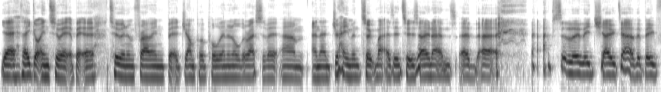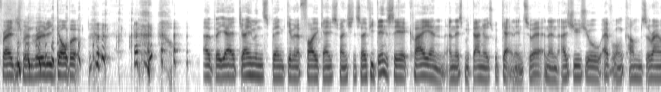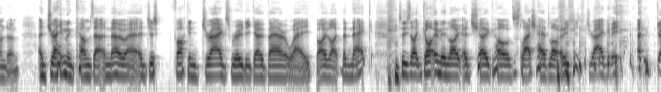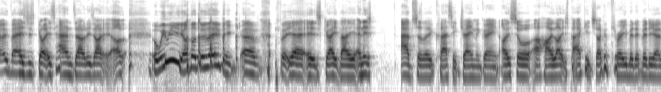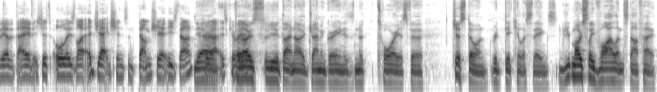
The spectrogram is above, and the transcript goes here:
Yeah, they got into it a bit of to and throwing, bit of jumper pulling and all the rest of it. Um, and then Draymond took matters into his own hands and uh, absolutely choked out the big Frenchman Rudy Gobert. Uh, but yeah, Draymond's been given a five game suspension. So if you didn't see it, Clay and, and this McDaniels were getting into it. And then, as usual, everyone comes around them. And Draymond comes out of nowhere and just fucking drags Rudy Gobert away by like the neck. so he's like got him in like a chokehold slash headlock and he's just dragging him. And Gobert's just got his hands out and he's like, oh, wee wee, I'm not doing anything. Um, but yeah, it's great value and it's absolute classic Draymond Green. I saw a highlights package, like a three minute video the other day, and it's just all his like ejections and dumb shit he's done Yeah. throughout his career. For those of you who don't know, Draymond Green is notorious for just doing ridiculous things, mostly violent stuff. Hey.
